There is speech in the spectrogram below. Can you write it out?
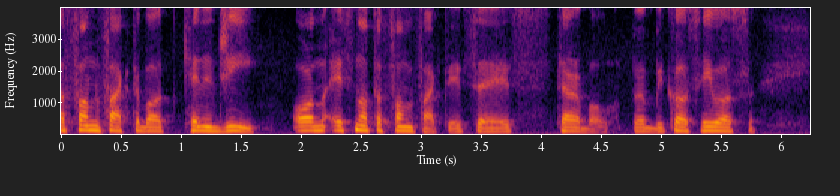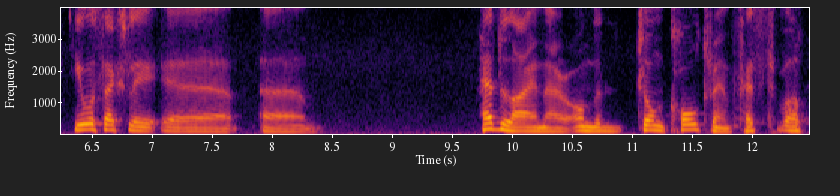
a fun fact about Kenny G. Or it's not a fun fact. It's uh, it's terrible, but because he was he was actually uh, um, headliner on the John Coltrane Festival.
